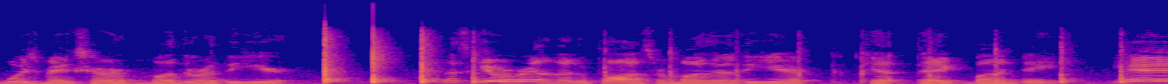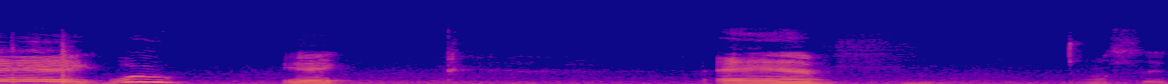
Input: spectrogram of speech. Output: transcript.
Which makes her Mother of the Year. Let's give a round of applause for Mother of the Year, Peg Bundy. Yay! Woo! Yay! And, let's see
